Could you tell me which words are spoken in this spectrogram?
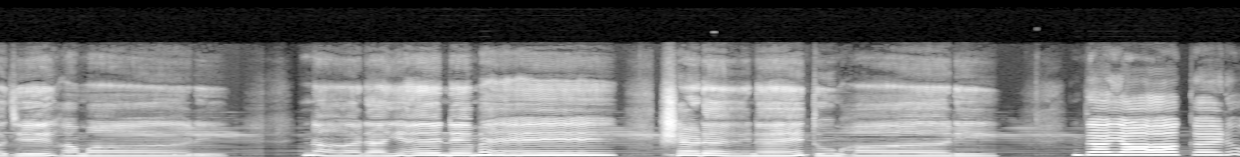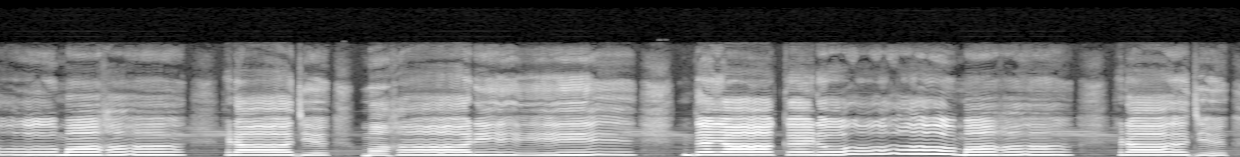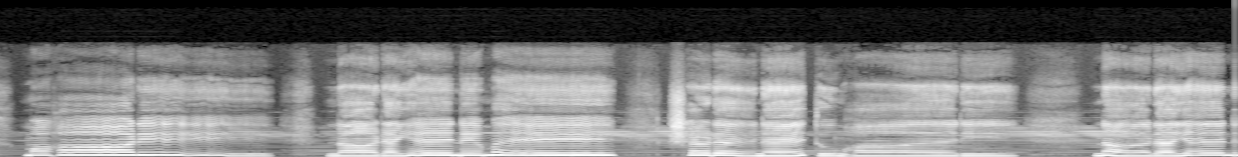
भाज हमारे नारायण में शरण तुम्हारी नारायण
